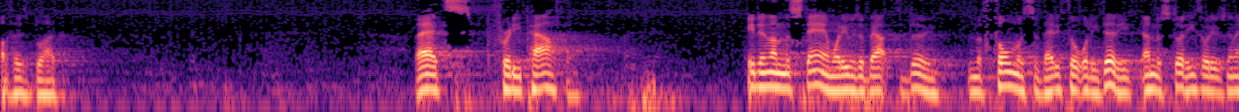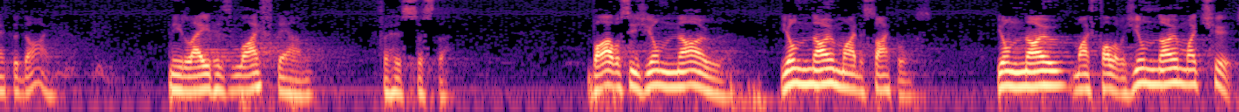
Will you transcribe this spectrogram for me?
of his blood. That's pretty powerful. He didn't understand what he was about to do. In the fullness of that, he thought what he did. He understood. He thought he was going to have to die. And he laid his life down for his sister. The Bible says, You'll know. You'll know my disciples. You'll know my followers. You'll know my church,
